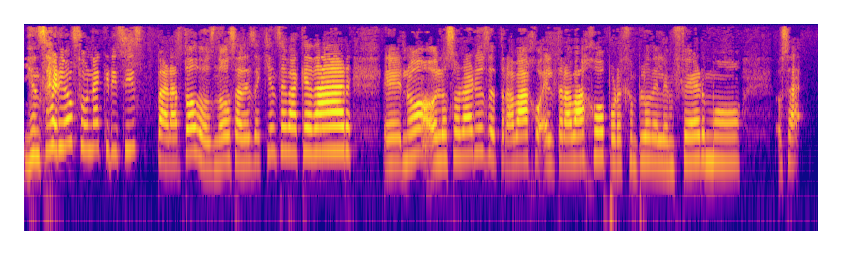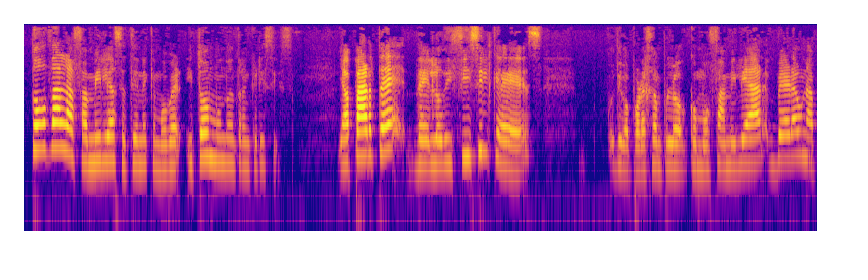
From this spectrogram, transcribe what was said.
y en serio fue una crisis para todos, ¿no? O sea, desde quién se va a quedar, eh, ¿no? Los horarios de trabajo, el trabajo, por ejemplo, del enfermo, o sea, toda la familia se tiene que mover y todo el mundo entra en crisis. Y aparte de lo difícil que es, digo, por ejemplo, como familiar, ver a una,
